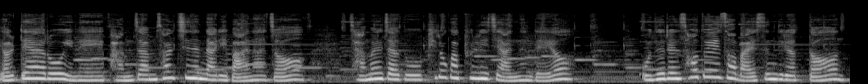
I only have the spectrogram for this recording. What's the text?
열대야로 인해 밤잠 설치는 날이 많아져 잠을 자도 피로가 풀리지 않는데요. 오늘은 서두에서 말씀드렸던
